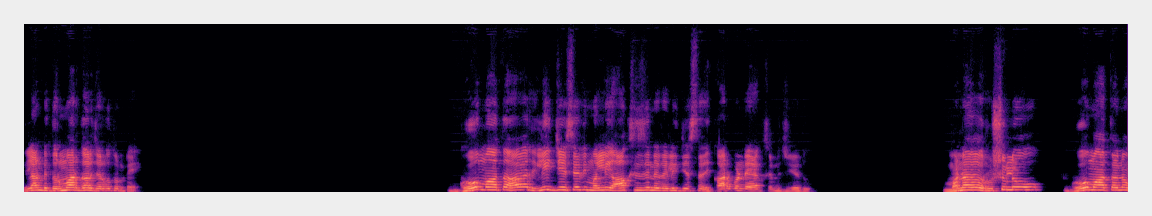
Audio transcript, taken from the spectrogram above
ఇలాంటి దుర్మార్గాలు జరుగుతుంటే. గోమాత రిలీజ్ చేసేది మళ్ళీ ఆక్సిజన్ రిలీజ్ చేస్తుంది కార్బన్ డైఆక్సైడ్ చేయదు. మన ఋషులు గోమాతను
